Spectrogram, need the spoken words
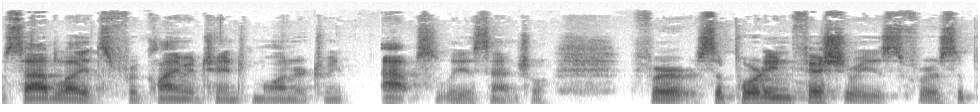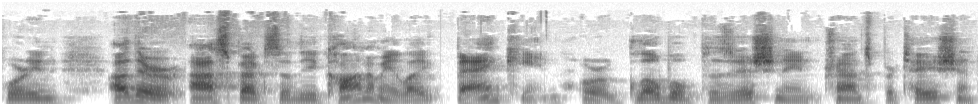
Satellites for climate change monitoring, absolutely essential. For supporting fisheries, for supporting other aspects of the economy like banking or global positioning, transportation.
